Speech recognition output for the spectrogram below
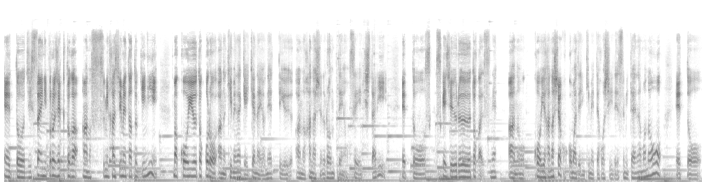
えっ、ー、と、実際にプロジェクトがあの進み始めた時に、まあ、こういうところをあの決めなきゃいけないよねっていうあの話の論点を整理したり、えっと、スケジュールとかですね、あの、こういう話はここまでに決めてほしいですみたいなものを、えっと、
